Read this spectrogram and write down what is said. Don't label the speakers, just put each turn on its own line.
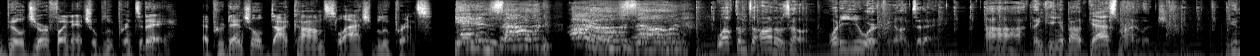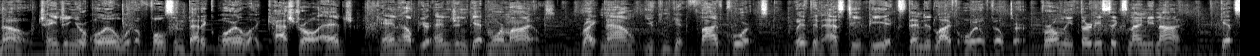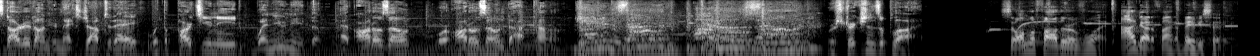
Build your financial blueprint today at prudential.com slash blueprints.
Get in zone, AutoZone.
Welcome to AutoZone. What are you working on today? Ah, thinking about gas mileage. You know, changing your oil with a full synthetic oil like Castrol Edge can help your engine get more miles. Right now, you can get 5 quarts with an STP extended life oil filter for only $36.99. Get started on your next job today with the parts you need when you need them at AutoZone or AutoZone.com.
Get in the zone, AutoZone.
Restrictions apply.
So I'm a father of one. I gotta find a babysitter.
